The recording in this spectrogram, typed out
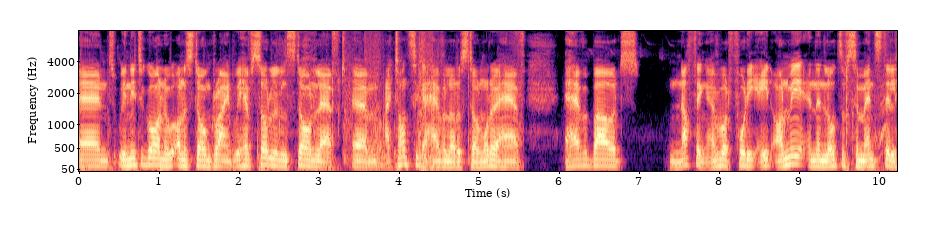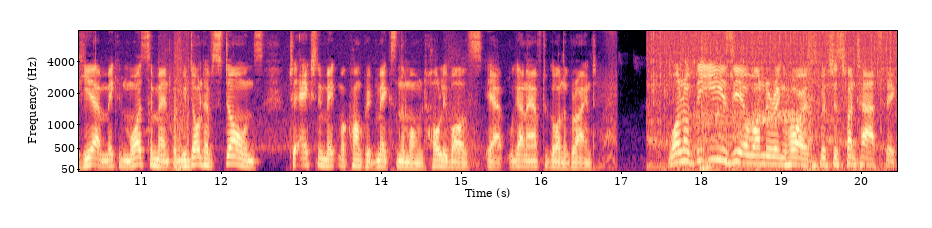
And we need to go on a, on a stone grind. We have so little stone left. Um, I don't think I have a lot of stone. What do I have? I have about nothing. I have about 48 on me and then loads of cement still here. I'm making more cement, but we don't have stones to actually make more concrete mix in the moment. Holy balls. Yeah, we're gonna have to go on a grind. One of the easier wandering hordes, which is fantastic.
